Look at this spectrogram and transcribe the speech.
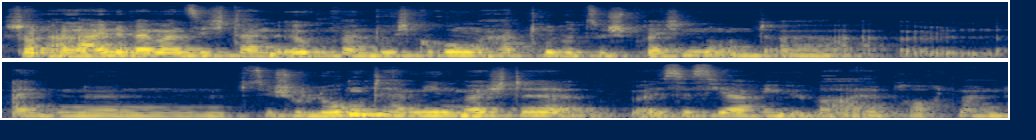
schon alleine, wenn man sich dann irgendwann durchgerungen hat, drüber zu sprechen und äh, einen Psychologentermin möchte, ist es ja wie überall, braucht man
